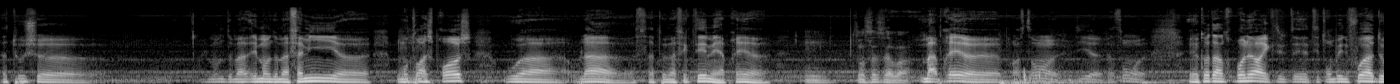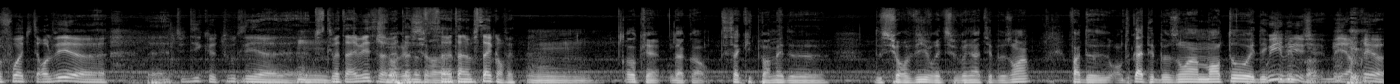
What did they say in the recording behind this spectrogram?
ça touche les membres de ma les membres de ma famille mon entourage proche ou là ça peut m'affecter mais après. Sans ça, ça va. bah après, euh, pour l'instant, euh, je me dis, euh, de toute façon, euh, quand t'es entrepreneur et que tu t'es t'es tombé une fois, deux fois, tu t'es relevé, euh, tu te dis que toutes les, Mhm. tout ce qui va t'arriver, ça, va être un à- ça va être un obstacle en fait. Mhm. Ok, d'accord. C'est ça qui te permet de, de survivre et de subvenir à tes besoins. Enfin, de, en tout cas, à tes besoins mentaux et d'équilibre. oui, quoi. mais après, euh,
